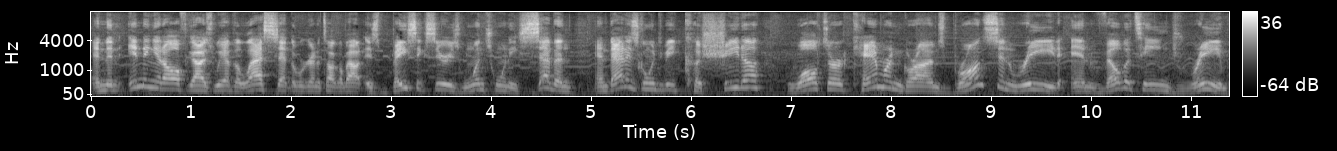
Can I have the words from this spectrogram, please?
And then ending it off, guys, we have the last set that we're going to talk about is Basic Series 127, and that is going to be Kushida, Walter, Cameron Grimes, Bronson Reed, and Velveteen Dream.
